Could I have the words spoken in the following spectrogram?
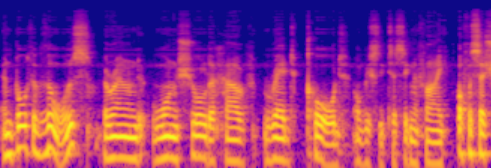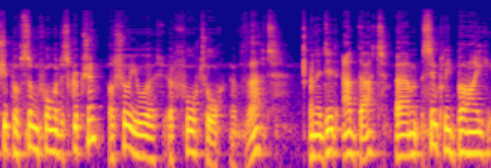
And both of those around one shoulder have red cord, obviously to signify officership of some form of description. I'll show you a, a photo of that. And I did add that um, simply by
